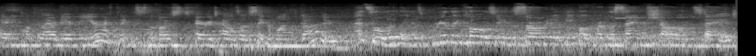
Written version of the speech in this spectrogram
gaining popularity every year. I think it's the most Fairy Tails I've seen in one go. Absolutely, it's really cool seeing so many people from the same show on stage.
